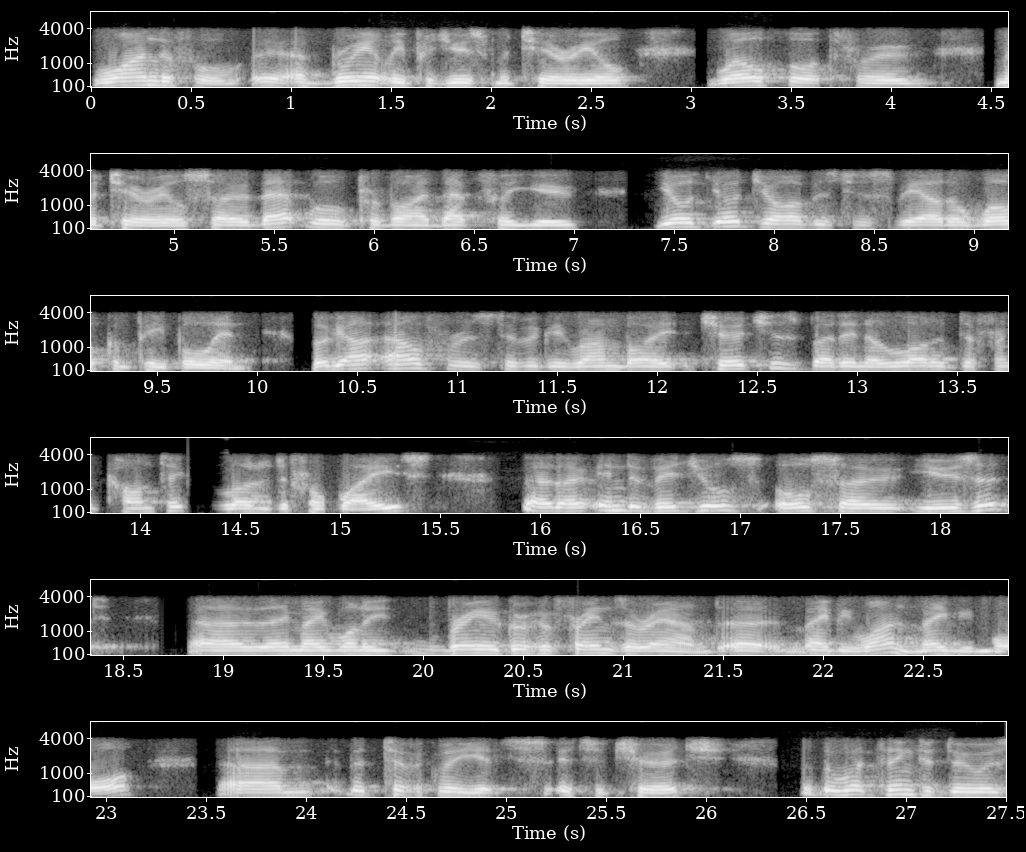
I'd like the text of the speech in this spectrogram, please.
wonderful, uh, brilliantly produced material, well thought through material. So that will provide that for you. Your, your job is just to be able to welcome people in. Look, Alpha is typically run by churches, but in a lot of different contexts, a lot of different ways. Uh, though individuals also use it. Uh, they may want to bring a group of friends around, uh, maybe one, maybe more. Um, but typically, it's it's a church. But the thing to do is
